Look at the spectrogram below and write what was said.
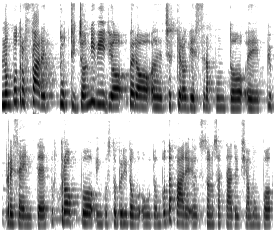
non potrò fare tutti i giorni video però eh, cercherò di essere appunto eh, più presente. Purtroppo in questo periodo ho avuto un po' da fare e sono saltate diciamo un po'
